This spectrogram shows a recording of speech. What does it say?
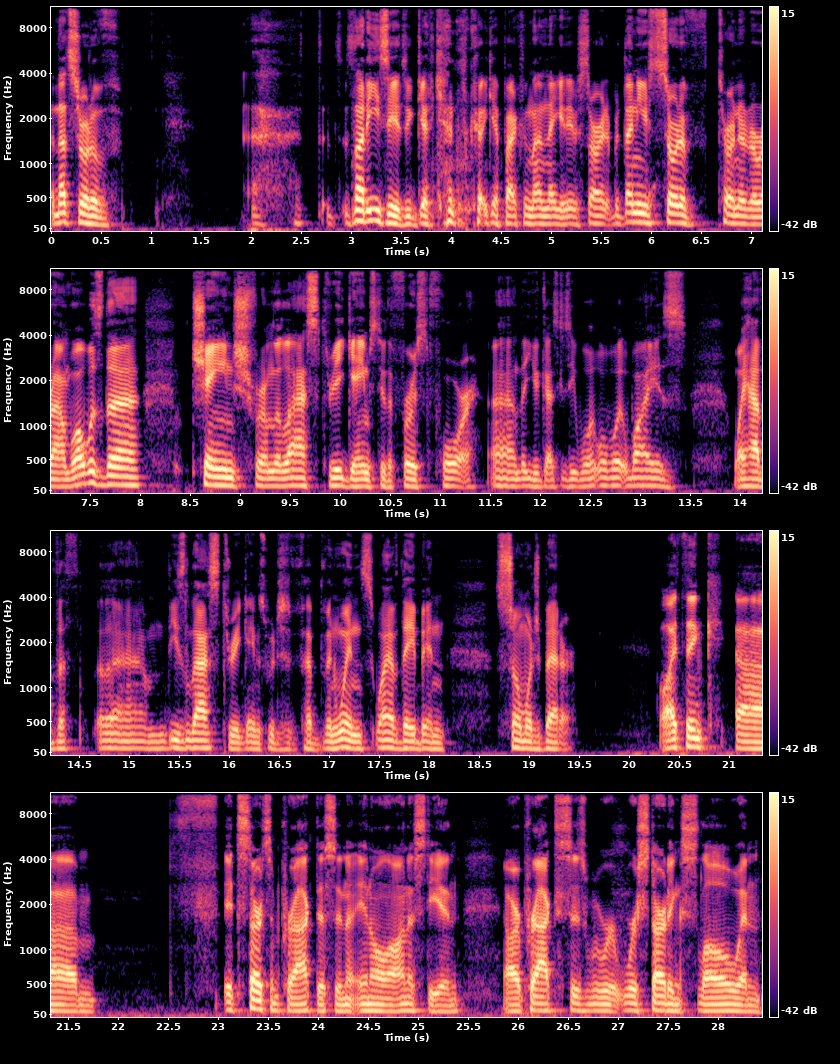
and that's sort of. uh, It's not easy to get, get get back from that negative start, but then you sort of turn it around. What was the change from the last three games to the first four uh, that you guys can see? Why is why have the um, these last three games, which have been wins, why have they been so much better? Well, I think um, it starts in practice. In in all honesty, and our practices were were starting slow, and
